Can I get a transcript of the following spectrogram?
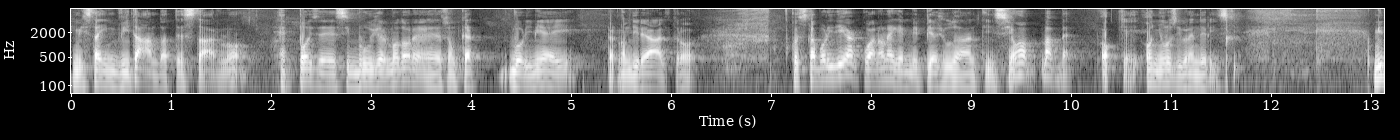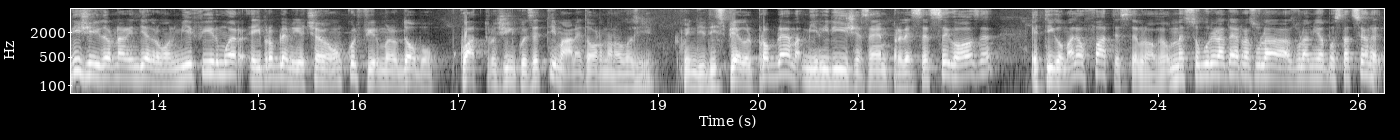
mi stai invitando a testarlo, e poi se si brucia il motore sono cavoli miei, per non dire altro. Questa politica qua non è che mi è piaciuta tantissimo, ma vabbè, ok, ognuno si prende rischi. Mi dici di tornare indietro con i miei firmware e i problemi che c'avevo con quel firmware dopo 4-5 settimane tornano così. Quindi ti spiego il problema, mi ridice sempre le stesse cose e ti dico ma le ho fatte queste prove, ho messo pure la terra sulla, sulla mia postazione?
